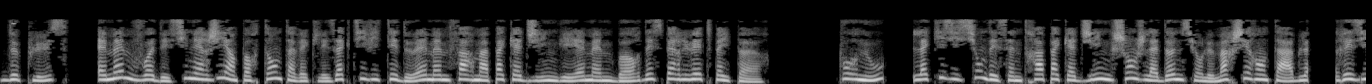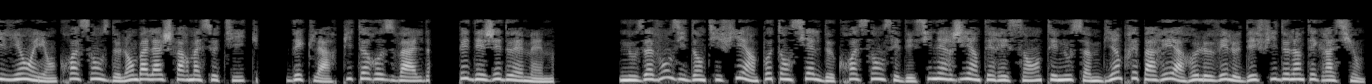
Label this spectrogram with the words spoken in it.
De plus, MM voit des synergies importantes avec les activités de MM Pharma Packaging et MM Board Esperluette Paper. Pour nous, l'acquisition des Centra Packaging change la donne sur le marché rentable, résilient et en croissance de l'emballage pharmaceutique, déclare Peter Oswald, PDG de MM. Nous avons identifié un potentiel de croissance et des synergies intéressantes et nous sommes bien préparés à relever le défi de l'intégration.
